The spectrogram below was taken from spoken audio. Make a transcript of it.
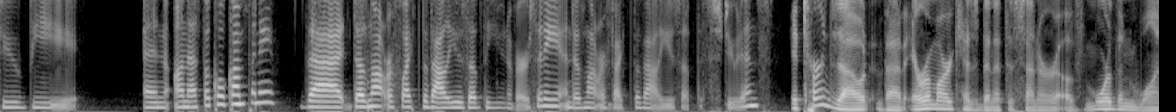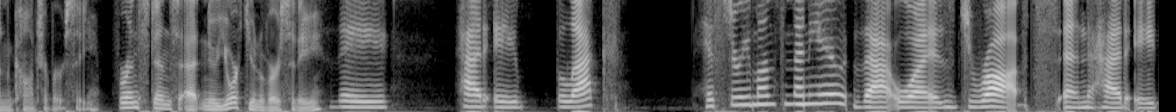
to be an unethical company that does not reflect the values of the university and does not reflect the values of the students. It turns out that Aramark has been at the center of more than one controversy. For instance, at New York University, they had a Black History Month menu that was dropped and had a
